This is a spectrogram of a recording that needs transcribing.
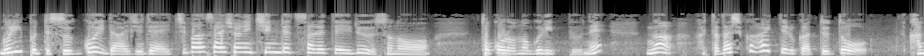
グリップってすっごい大事で、一番最初に陳列されている、その、ところのグリップね、が正しく入ってるかっていうと、必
